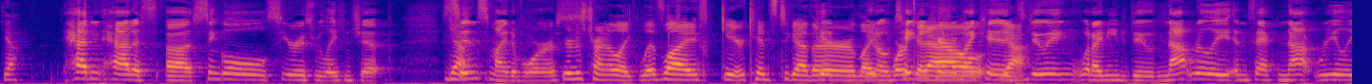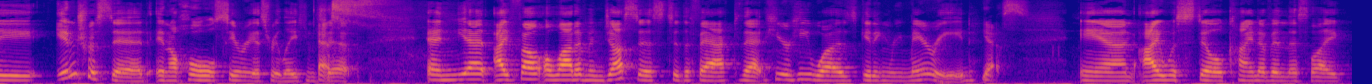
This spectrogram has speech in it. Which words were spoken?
Yeah. hadn't had a single serious relationship Yeah. since my divorce. You're just trying to like live life, get your kids together, get, like you know, work taking it care out. of my kids, yeah. doing what I need to do. Not really, in fact, not really interested in a whole serious relationship. yes. And yet, I felt a lot of injustice to the fact that here he was getting remarried, Yes. and I was still kind of in this like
